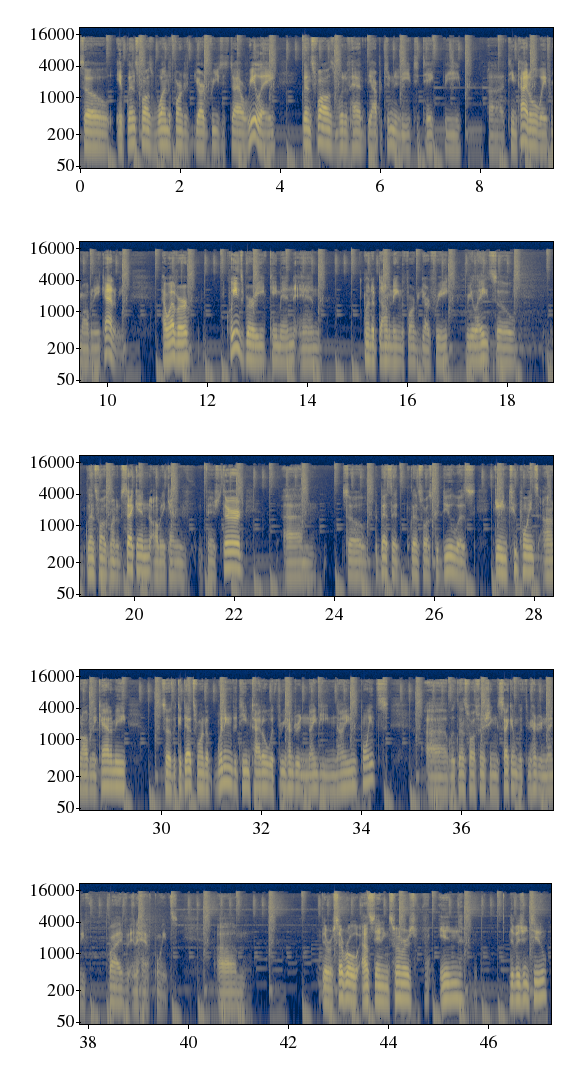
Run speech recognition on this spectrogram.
So if Glens Falls won the 400 yard freestyle relay, Glens Falls would have had the opportunity to take the uh, team title away from Albany Academy. However, Queensbury came in and wound up dominating the 400 yard free relay. So Glens Falls wound up second, Albany Academy finished third. Um, so the best that Glens Falls could do was gain two points on Albany Academy. So the cadets wound up winning the team title with 399 points, uh, with Glens Falls finishing second with 395 and a half points. Um, there were several outstanding swimmers in Division Two,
